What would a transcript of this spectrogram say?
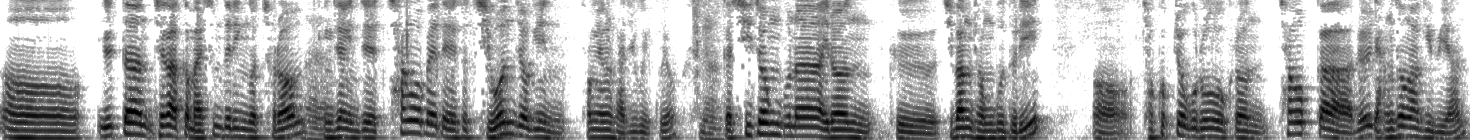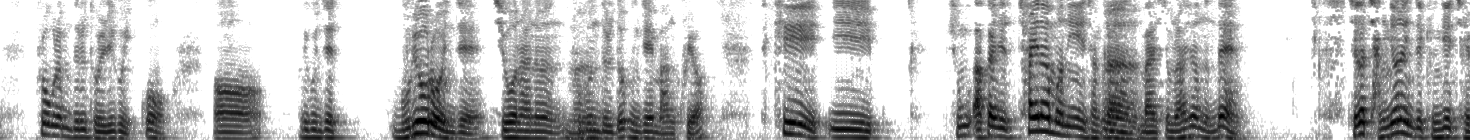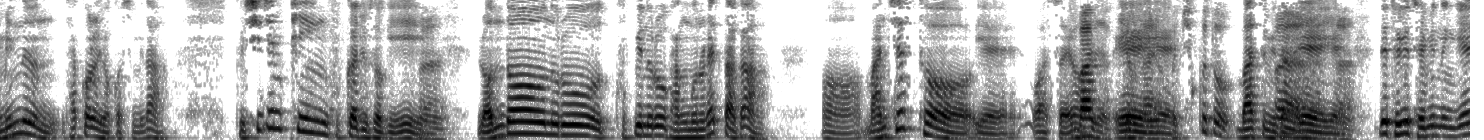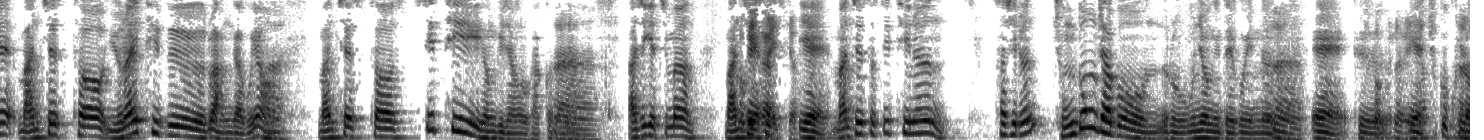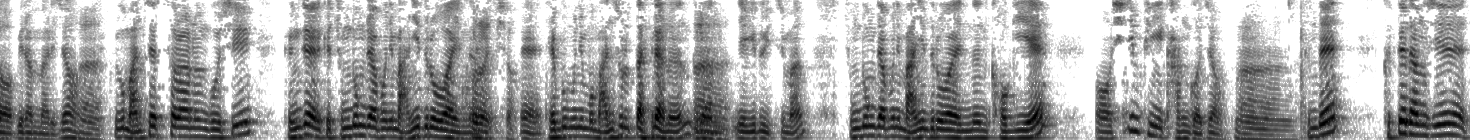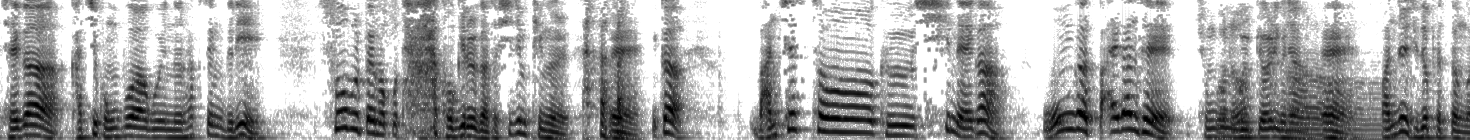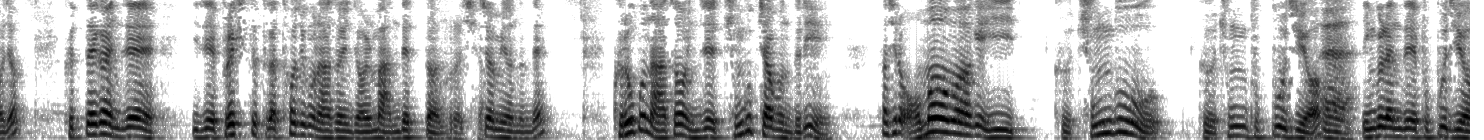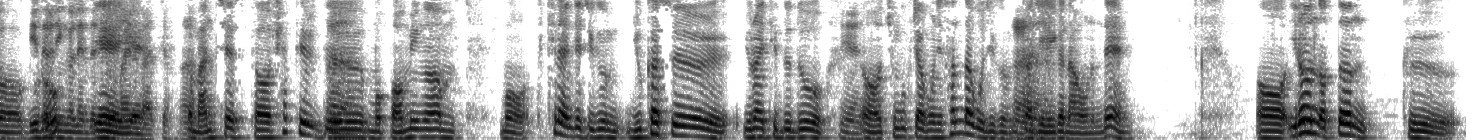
어, 일단 제가 아까 말씀드린 것처럼 네. 굉장히 이제 창업에 대해서 지원적인 성향을 가지고 있고요. 네. 그러니까 시정부나 이런 그 지방 정부들이 어, 적극적으로 그런 창업가를 양성하기 위한 프로그램들을 돌리고 있고 어, 그리고 이제 무료로 이제 지원하는 네. 부분들도 굉장히 많고요. 특히 이 중, 아까 이제 차이나머니 잠깐 네. 말씀을 하셨는데 제가 작년에 이제 굉장히 재밌는 사건을 겪었습니다. 그 시진핑 국가주석이 네. 런던으로 국빈으로 방문을 했다가 어, 만체스터에 왔어요. 맞아요. 예. 예. 그 축구도 맞습니다. 네, 예, 예. 네. 근데 되게 재밌는 게 만체스터 유나이티드로 안 가고요. 네. 만체스터 시티 경기장으로 갔거든요. 네. 아시겠지만 두 만체스터. 예, 만체스터 시티는 사실은 중동 자본으로 운영이 되고 있는 네. 예, 그 축구. 예, 축구 클럽이란 말이죠. 네. 그리고 만체스터라는 곳이 굉장히 이렇게 중동 자본이 많이 들어와 있는 그렇죠. 예, 대부분이 뭐 만수르 땅이라는 그런 얘기도 있지만 중동 자본이 많이 들어와 있는 거기에 어, 시진핑이 간 거죠. 음, 근데 그때 당시에 제가 같이 공부하고 있는 학생들이 수업을 빼먹고 다 거기를 가서 시진핑을 예. 그러니까 만체스터 그 시내가 온갖 빨간색 중국 뭐로? 물결이 그냥 어. 예, 완전히 뒤덮였던 거죠. 그때가 이제 이제 브렉시트가 터지고 나서 이제 얼마 안 됐던 그렇죠. 시점이었는데 그러고 나서 이제 중국 자본들이 사실 어마어마하게 이 그 중부 그 중북부 지역 예. 잉글랜드의 북부 지역 미들 잉글랜드 예, 좀 많이 예. 봤죠. 그러니까 어. 만체스터, 셰필드, 네. 뭐 버밍엄, 뭐 특히나 이제 지금 뉴카슬 유나이티드도 예. 어, 중국 자본이 산다고 지금까지 네. 얘기가 나오는데 어, 이런 어떤 그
